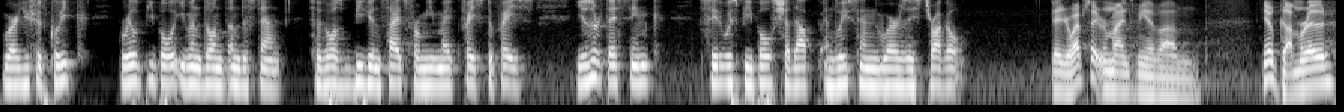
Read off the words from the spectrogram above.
where you should click, real people even don't understand. So it was big insights for me, make face to face user testing, sit with people, shut up and listen where they struggle. Yeah, your website reminds me of um, you know, Gumroad.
